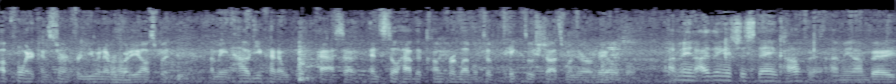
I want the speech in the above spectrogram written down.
a, point of concern for you and everybody else. But I mean, how do you kind of work past that and still have the comfort level to take those shots when they're available? I mean, I think it's just staying confident. I mean, I'm very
